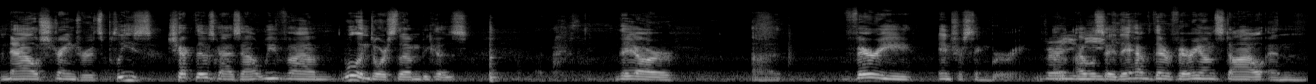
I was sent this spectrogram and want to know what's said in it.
now Strange Roots. Please check those guys out. We've um, we'll endorse them because they are uh, very interesting brewery. Very I, I will say they have their very own style and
